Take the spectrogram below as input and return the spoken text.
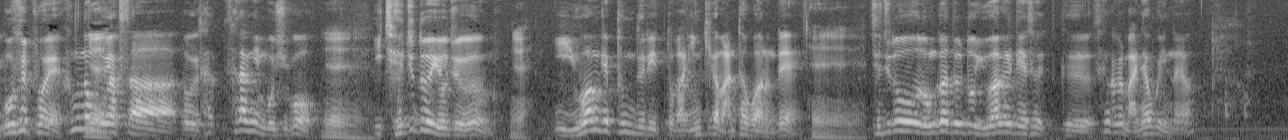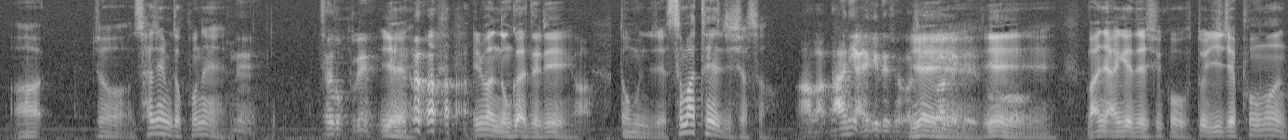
여기 모슬포에 흥농농약사 또 사, 사장님 모시고 예, 예, 이 제주도에 요즘 예, 이 유황 제품들이 또 많이 인기가 많다고 하는데 예, 예, 예. 제주도 농가들도 유황에 대해서 그 생각을 많이 하고 있나요? 아, 저 사장님 덕분에 네. 제 덕분에 예, 일반 농가들이 아. 너무 이제 스마트해지셔서 아, 마- 많이 알게 되셔가지고 예, 유황에 예, 대해서 예, 예. 많이 알게 되시고 또 이 제품은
